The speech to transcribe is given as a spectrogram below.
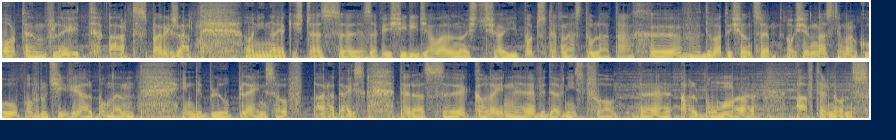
Mortem Vlade Art z Paryża. Oni na jakiś czas e, zawiesili działalność i po 14 latach e, w 2018 roku powrócili albumem In the Blue Plains of Paradise. Teraz e, kolejne wydawnictwo, album Afternoons.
